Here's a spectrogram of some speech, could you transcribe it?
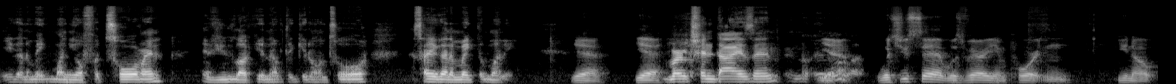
You're gonna make money off of touring. If you're lucky enough to get on tour, that's how you're gonna make the money. Yeah. Yeah. Merchandising. and- and Yeah. What you said was very important. You know,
